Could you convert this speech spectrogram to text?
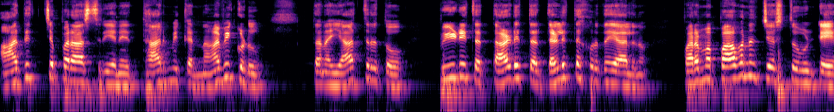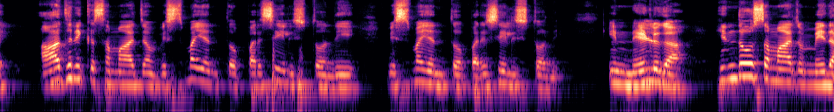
ఆదిత్యపరాశ్రి అనే ధార్మిక నావికుడు తన యాత్రతో పీడిత తాడిత దళిత హృదయాలను పరమపావనం చేస్తూ ఉంటే ఆధునిక సమాజం విస్మయంతో పరిశీలిస్తోంది విస్మయంతో పరిశీలిస్తోంది. ఇన్నేళ్ళుగా హిందూ సమాజం మీద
